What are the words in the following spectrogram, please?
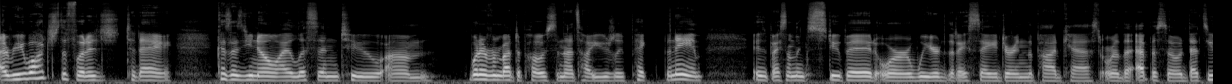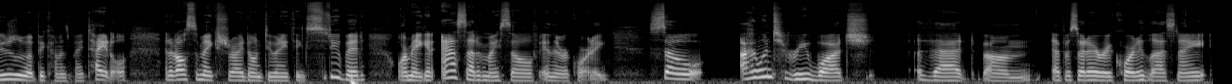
I rewatched the footage today because as you know, I listen to um, whatever I'm about to post, and that's how I usually pick the name is by something stupid or weird that I say during the podcast or the episode. That's usually what becomes my title. And it also makes sure I don't do anything stupid or make an ass out of myself in the recording. So I went to rewatch that um, episode I recorded last night,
